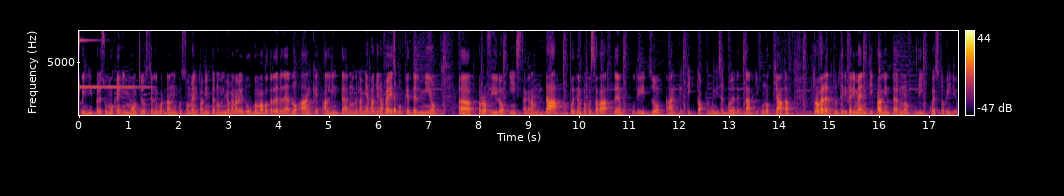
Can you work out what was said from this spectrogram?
quindi presumo che in molti lo stiate guardando in questo momento all'interno del mio canale YouTube, ma potrete vederlo anche all'interno della mia pagina Facebook e del mio eh, profilo Instagram. Da un po' di tempo a questa parte utilizzo anche TikTok, quindi se volete dargli un'occhiata troverete tutti i riferimenti all'interno di questo questo video.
